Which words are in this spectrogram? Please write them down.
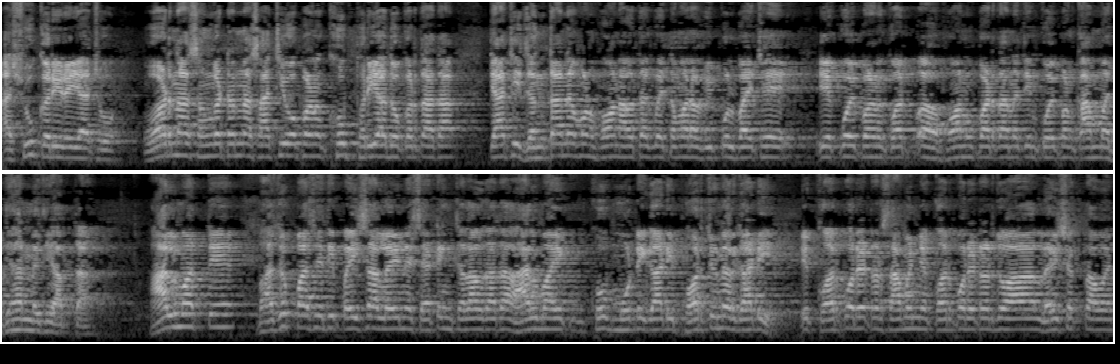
આ શું કરી રહ્યા છો? વોર્ડના સંગઠનના સાથીઓ પણ ખૂબ ફરિયાદો કરતા હતા. ત્યાંથી જનતાને પણ ફોન આવતા કે ભાઈ તમારા વિપુલભાઈ છે એ કોઈ પણ ફોન ઉપાડતા નથી કોઈ પણ કામમાં ધ્યાન નથી આપતા. હાલમાં તે ભાજપ પાસેથી પૈસા લઈને સેટિંગ ચલાવતા હતા. હાલમાં એક ખૂબ મોટી ગાડી, ફોર્ચ્યુનર ગાડી, એક કોર્પોરેટર, સામાન્ય કોર્પોરેટર જો આ લઈ શકતા હોય,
